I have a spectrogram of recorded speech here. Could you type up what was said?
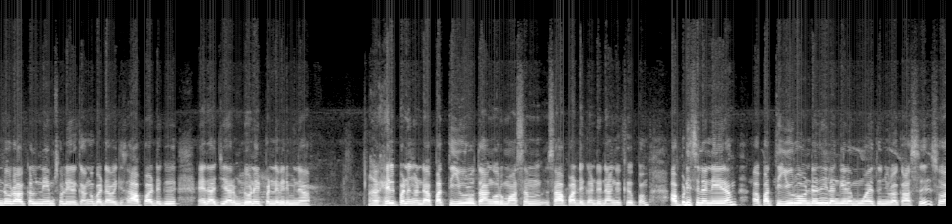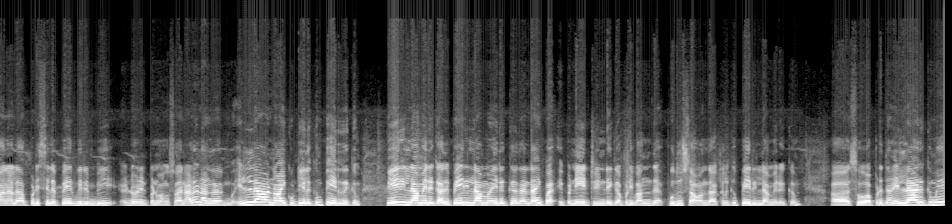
என்ற ஒரு ஆக்கள் நேம் சொல்லியிருக்காங்க பட் அவைக்கு சாப்பாட்டுக்கு ஏதாச்சும் யாரும் டொனேட் பண்ண விரும்பினா ஹெல்ப் பண்ணுங்கண்டா பத்து யூரோ தாங்க ஒரு மாதம் சாப்பாட்டுக்கண்டு நாங்கள் கேட்போம். அப்படி சில நேரம் பத்து யூரோன்றது இலங்கையில் மூவாயிரத்தி அஞ்சூறுவா காசு ஸோ அதனால் அப்படி சில பேர் விரும்பி டொனேட் பண்ணுவாங்க. ஸோ அதனால் நாங்கள் எல்லா நாய்க்குட்டிகளுக்கும் பேர் இருக்கும். பேர் இல்லாமல் இருக்காது. பேர் இல்லாமல் இருக்கிறதாண்டா இப்போ இப்போ நேற்று இன்றைக்கு அப்படி வந்த புதுசாக வந்த ஆக்களுக்கு பேர் இல்லாமல் இருக்கும். ஸோ அப்படி தான் எல்லாருக்குமே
